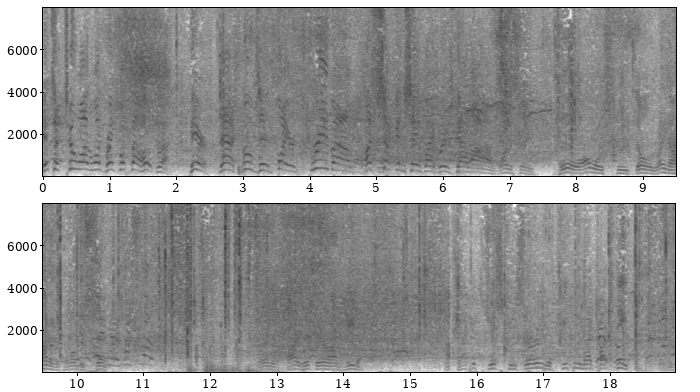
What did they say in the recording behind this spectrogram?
It's a two-on-one break with Malhotra. Here, Nash moves in, fires, rebound. A second save by Bryzgalov. What a save. Boll almost threw Doan right onto the Columbus bench. With a hard hit there on Hejda. Jackets just concerned with keeping that puck deep as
